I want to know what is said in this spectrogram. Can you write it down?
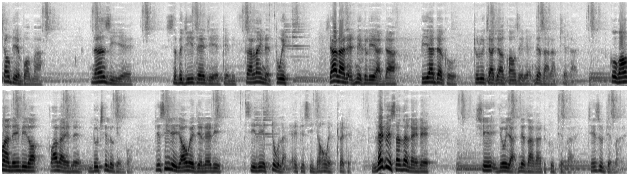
ကြောက်ပြင်ပေါ်မှာနှမ်းစီရဲ့စပကြီးသေးကြီးတင်ပြီးသံလိုက်နဲ့သွေးရလာတဲ့အနှစ်ကလေးကဒါ ပိယတက်ကိုထူးထူးခြားခြားကောင်းစေတဲ့အနှစ်သာရဖြစ်လာတယ်။ကိုယ်ကောင်းမှလိမ့်ပြီးတော့သွားလာရင်လည်းလူချစ်လူခင်ပေါ့ပစ္စည်းတွေရောင်းဝယ်ခြင်းလည်းဒီအစီလေးတို့လိုက်အဲ့ပစ္စည်းရောင်းဝယ်ထွက်တယ်။လက်တွေစမ်းသပ်နိုင်တဲ့ရှေးရိုးရနှစ်သာရတစ်ခုဖြစ်ပါတယ်။ကျေးဇူးတင်ပါတယ်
